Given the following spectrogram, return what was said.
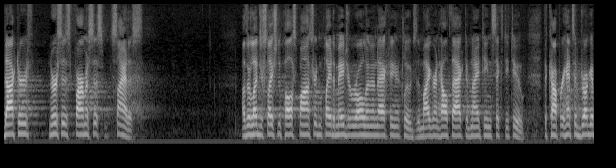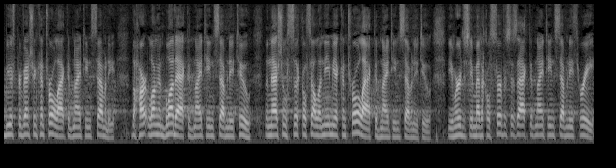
doctors, nurses, pharmacists, scientists. Other legislation that Paul sponsored and played a major role in enacting includes the Migrant Health Act of 1962, the Comprehensive Drug Abuse Prevention Control Act of 1970, the Heart, Lung, and Blood Act of 1972, the National Sickle Cell Anemia Control Act of 1972, the Emergency Medical Services Act of 1973,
